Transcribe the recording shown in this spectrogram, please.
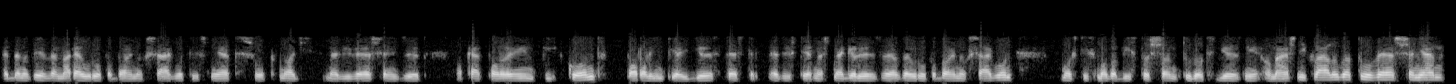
ebben az évben már Európa bajnokságot is nyert, sok nagy nevű versenyzőt akár paralimpikont, paralimpiai győztest, ezüstérmes megelőzve az Európa-bajnokságon, most is magabiztosan tudott győzni a második válogató versenyen,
